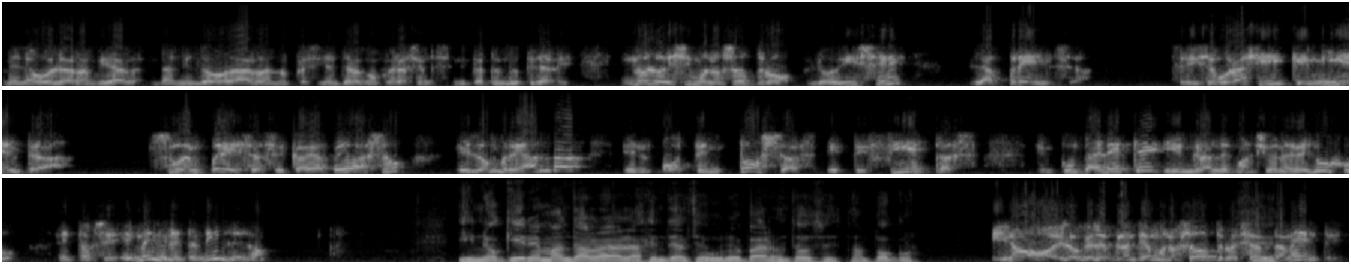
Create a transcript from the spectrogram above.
me la vuelve a reenviar Daniel Dodarda, el presidente de la Confederación de Sindicatos Industriales. No lo decimos nosotros, lo dice la prensa. Se dice por allí que mientras su empresa se cae a pedazo, el hombre anda en ostentosas este, fiestas en Punta del Este y en grandes mansiones de lujo. Entonces, es medio inentendible, ¿no? Y no quiere mandar a la gente al seguro de paro, entonces, tampoco. Y no, es lo que le planteamos nosotros, exactamente.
